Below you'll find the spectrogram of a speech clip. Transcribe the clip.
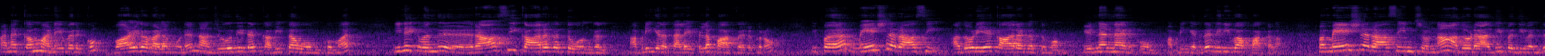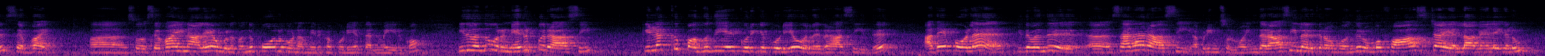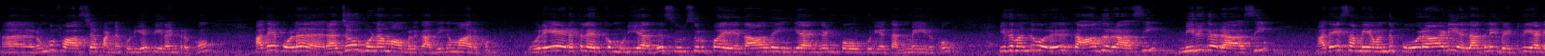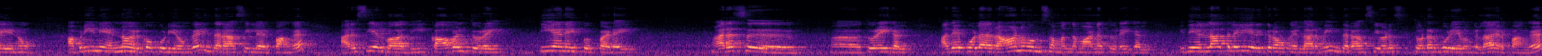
வணக்கம் அனைவருக்கும். வாழ்க வளமுடன். நான் ஜோதிடர் கவிதா ஓம்குமார். இன்னைக்கு வந்து ராசி காரகத்துவங்கள் அப்படிங்கிற தலைப்பில் பார்க்க இருக்கிறோம். இப்போ மேஷ ராசி அதோடைய காரகத்துவம் என்னென்ன இருக்கும் அப்படிங்கிறத விரிவாக பார்க்கலாம். இப்போ மேஷ ராசின்னு சொன்னால் அதோட அதிபதி வந்து செவ்வாய். ஸோ செவ்வாயினாலே உங்களுக்கு வந்து போர் குணம் இருக்கக்கூடிய தன்மை இருக்கும். இது வந்து ஒரு நெருப்பு ராசி. கிழக்கு பகுதியை குறிக்கக்கூடிய ஒரு ராசி இது. அதே போல் இது வந்து சரராசி ராசி அப்படின்னு சொல்லுவோம். இந்த ராசியில் இருக்கிறவங்க வந்து ரொம்ப ஃபாஸ்ட்டாக எல்லா வேலைகளும் ரொம்ப ஃபாஸ்ட்டாக பண்ணக்கூடிய திறன் இருக்கும். அதே போல் ரஜோகுணம் அவங்களுக்கு அதிகமாக இருக்கும். ஒரே இடத்துல இருக்க முடியாது. சுறுசுறுப்பாக ஏதாவது இங்கே அங்கேன்னு போகக்கூடிய தன்மை இருக்கும். இது வந்து ஒரு தாது ராசி மிருக ராசி. அதே சமயம் வந்து போராடி எல்லாத்துலேயும் வெற்றி அடையணும் அப்படின்னு எண்ணம் இருக்கக்கூடியவங்க இந்த ராசியில் இருப்பாங்க. அரசியல்வாதி காவல்துறை தீயணைப்பு படை அரசு துறைகள். அதே போல் இராணுவம் சம்பந்தமான துறைகள். இது எல்லாத்துலேயும் இருக்கிறவங்க எல்லாருமே இந்த ராசியோட தொடர்புடையவங்களாக இருப்பாங்க.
